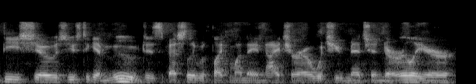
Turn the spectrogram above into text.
these shows used to get moved, especially with like Monday Nitro, which you mentioned earlier.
